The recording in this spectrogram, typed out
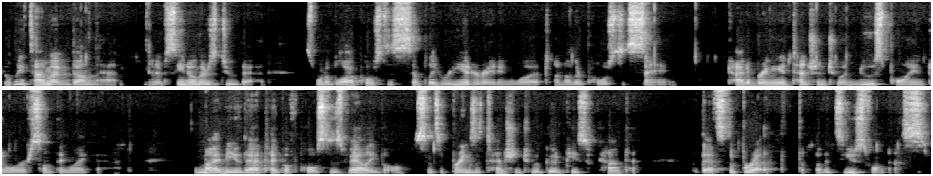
The only time I've done that, and I've seen others do that, is when a blog post is simply reiterating what another post is saying, kind of bringing attention to a news point or something like that. In my view, that type of post is valuable since it brings attention to a good piece of content, but that's the breadth of its usefulness.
